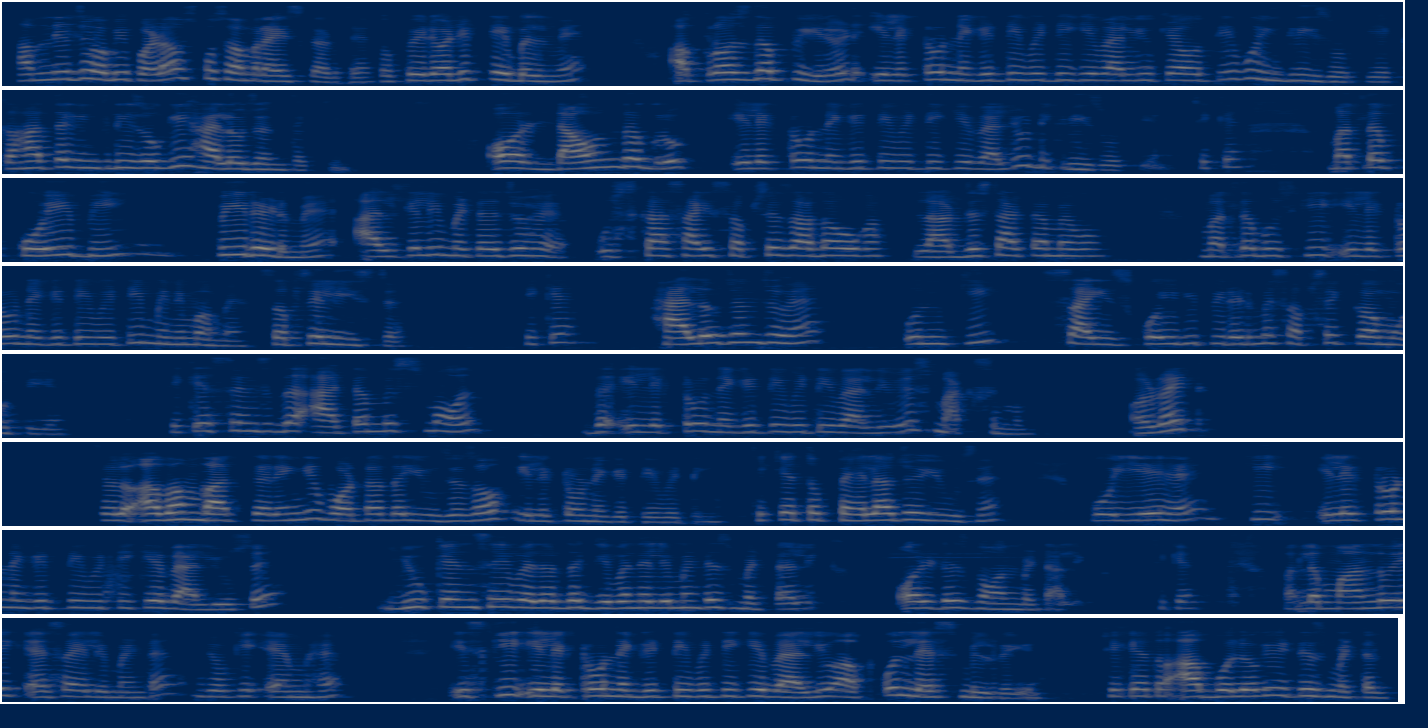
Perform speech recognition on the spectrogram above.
हमने जो अभी पढ़ा उसको समराइज करते हैं। तो पीरियोडिक टेबल में अक्रॉस द पीरियड इलेक्ट्रोनेगेटिविटी की वैल्यू क्या होती है? वो इंक्रीज होती है। कहाँ तक इंक्रीज होगी? हेलोजन तक की। और डाउन द ग्रुप इलेक्ट्रोनेगेटिविटी की वैल्यू डिक्रीज होती है। ठीक है? मतलब कोई भी पीरियड में अल्कली मेटल जो है, उसका साइज़ सबसे ज़्यादा होगा। लार्जेस्ट आइटम है वो। मतलब उसकी इलेक्ट्रोनेगेटिविटी मिनिमम है, सबसे लीस्ट है, ठीक है? हेलोजन जो है, उनकी साइज़ कोई भी पीरियड में सबसे कम होती है, ठीक है? Since the atom is small the electronegativity value is maximum alright चलो, अब हम बात करेंगे what are the uses of electronegativity ठीक है? तो पहला जो यूज़ है, वो ये है कि इलेक्ट्रोनेगेटिविटी के वैल्यू से you can say whether the given element is metallic और इट इज़ नॉन मेटालिक मतलब मान लो एक ऐसा एलिमेंट है जो कि एम है, इसकी इलेक्ट्रोनेगेटिविटी की वैल्यू आपको लेस मिल रही है, ठीक है? तो आप बोलोगे इट इज़ मेटल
